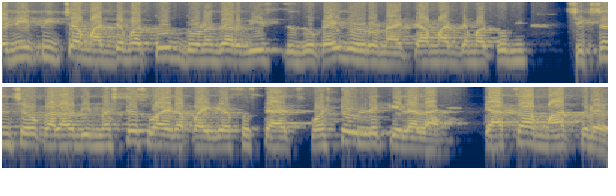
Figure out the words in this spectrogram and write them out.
एनईपीच्या माध्यमातून दोन हजार वीस जो काही धोरण आहे त्या माध्यमातून शिक्षण सेवक कालावधी नष्टच व्हायला पाहिजे असं त्यात स्पष्ट उल्लेख केलेला आहे. त्याचा मात्र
